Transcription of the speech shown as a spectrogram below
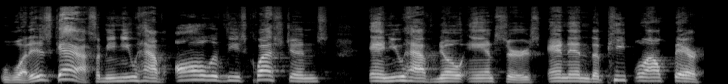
What is gas? I mean, you have all of these questions and you have no answers. And then the people out there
